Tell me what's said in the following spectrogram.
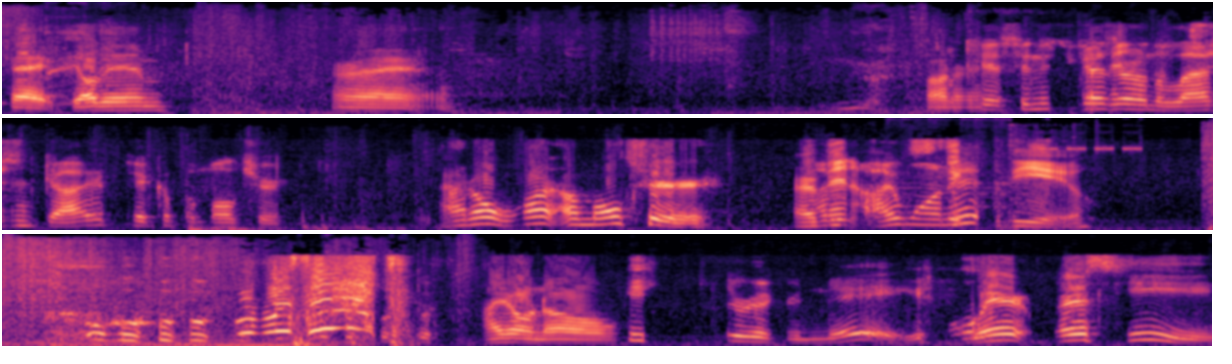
okay. Killed him. Alright. Okay, as soon as you guys are on the last guy, pick up a mulcher. I don't want a mulcher. Herman, I I'll want stick it. with you. what was that? I don't know. Threw a grenade. Where where's he?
